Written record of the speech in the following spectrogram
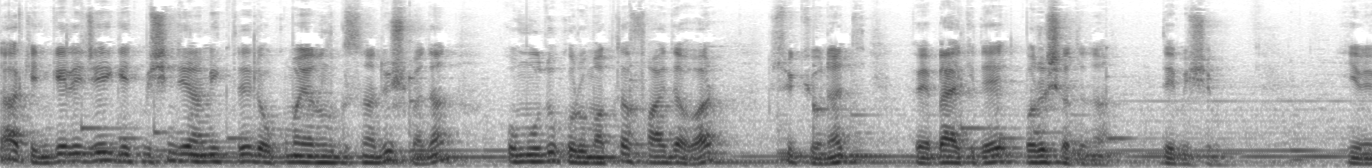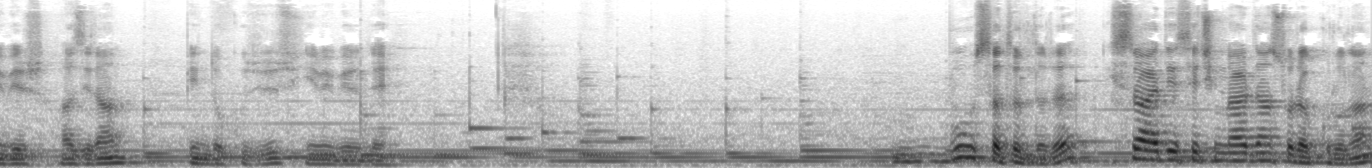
Lakin geleceği geçmişin dinamikleriyle okuma yanılgısına düşmeden umudu korumakta fayda var. Sükunet ve belki de barış adına demişim. 21 Haziran 1921'de. Bu satırları İsrail'de seçimlerden sonra kurulan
